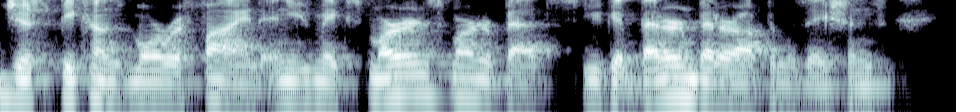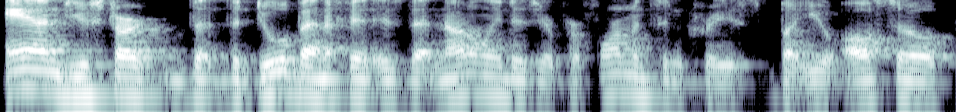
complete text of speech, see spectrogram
just becomes more refined and you make smarter and smarter bets you get better and better optimizations and you start the, the dual benefit is that not only does your performance increase but you also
